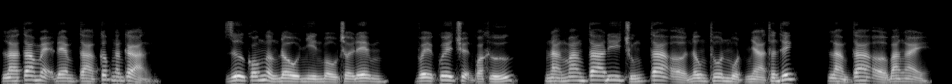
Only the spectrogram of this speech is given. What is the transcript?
là ta mẹ đem ta cấp ngăn cản. Dư có ngẩng đầu nhìn bầu trời đêm, về quê chuyện quá khứ, nàng mang ta đi chúng ta ở nông thôn một nhà thân thích, làm ta ở ba ngày.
